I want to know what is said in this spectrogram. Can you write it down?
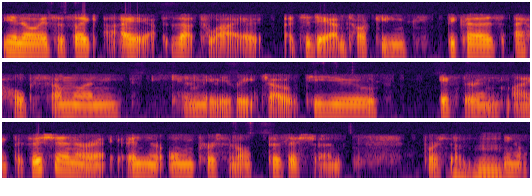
You know, it's just like I. That's why today I'm talking because I hope someone can maybe reach out to you if they're in my position or in their own personal position for some, mm-hmm. you know,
